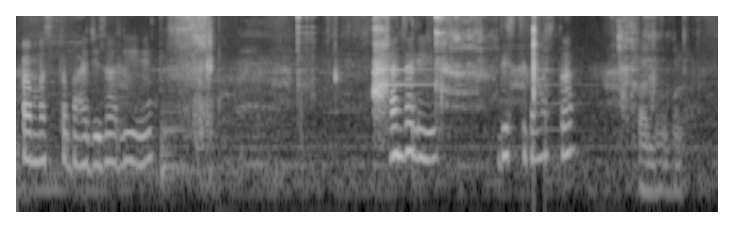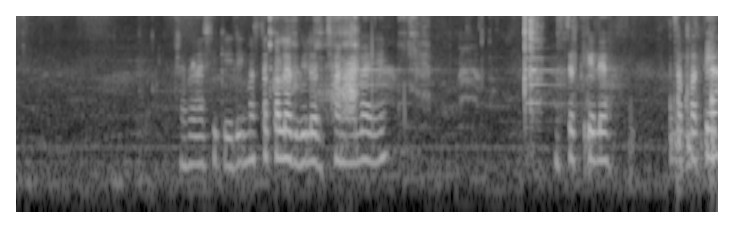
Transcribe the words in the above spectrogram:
पहा मस्त भाजी झाली आहे. छान झाली. दिसते का मस्त? હવે अशी केली. मस्त कलर बिलर छान आला आहे ह्याच्यात केल्या चपात्या.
